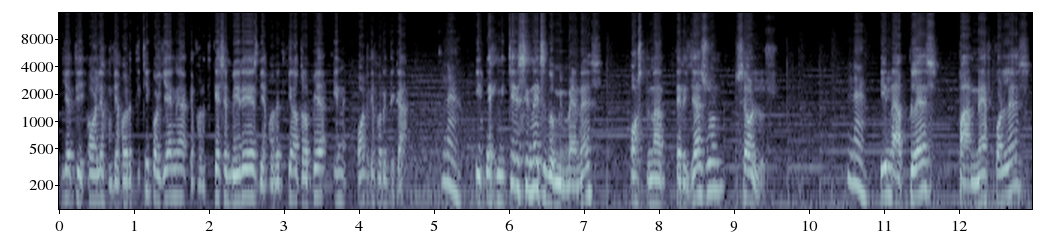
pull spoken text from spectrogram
Γιατί όλοι έχουν διαφορετική οικογένεια, διαφορετικές εμπειρίες, διαφορετική νοοτροπία, είναι όλοι διαφορετικά. Ναι. Οι τεχνικές είναι έτσι δομημένες, ώστε να ταιριάζουν σε όλους. Ναι. Είναι απλές, πανεύκολες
